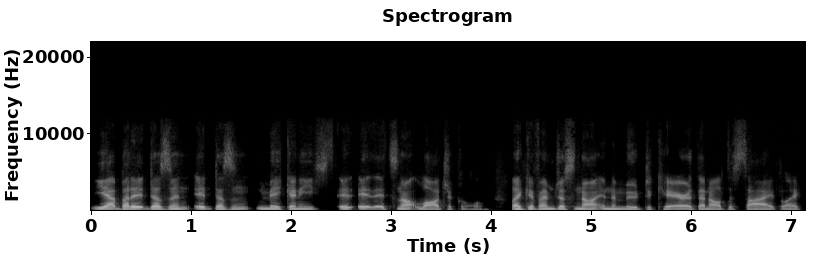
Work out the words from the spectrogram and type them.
yeah, but it doesn't. It doesn't make any. It, it it's not logical. Like if I'm just not in the mood to care, then I'll decide like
